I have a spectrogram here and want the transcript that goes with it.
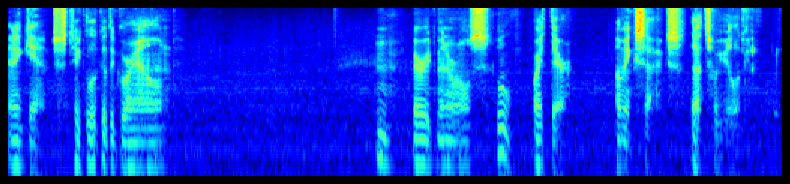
And again, just take a look at the ground. Hmm, buried minerals. Ooh, right there. Humming sacs. That's what you're looking for.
